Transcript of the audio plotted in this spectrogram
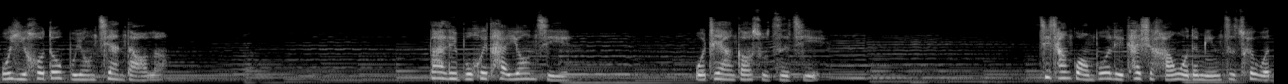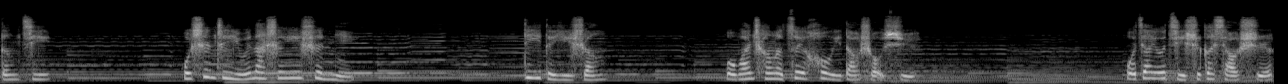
我以后都不用见到了。巴黎不会太拥挤，我这样告诉自己。机场广播里开始喊我的名字，催我登机。我甚至以为那声音是你。滴的一声，我完成了最后一道手续。我将有几十个小时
